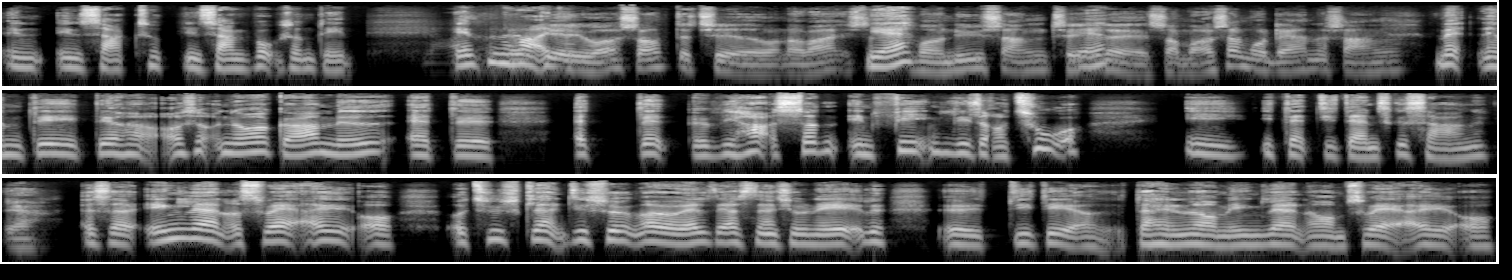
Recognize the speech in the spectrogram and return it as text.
en, en, sang, en sangbog som den. Enten Den har bliver jo også opdateret undervejs, Ja. der kommer nye sange til, Ja. øh, som også er moderne sange. men jamen, det, det har også noget at gøre med, at, øh, at den, øh, vi har sådan en fin litteratur i, i dan, de danske sange. Ja. Altså England og Sverige og, og Tyskland, de synger jo alle deres nationale, øh, de der, der handler om England og om Sverige og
